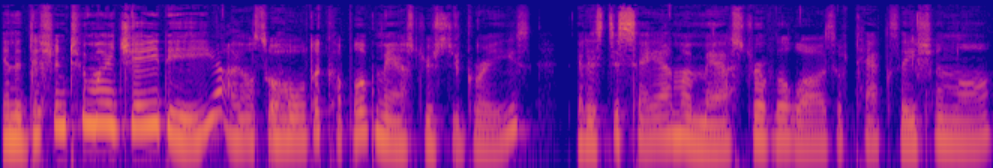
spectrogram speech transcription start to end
In addition to my JD, I also hold a couple of master's degrees. That is to say, I'm a master of the laws of taxation law,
